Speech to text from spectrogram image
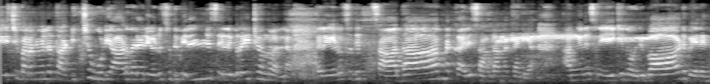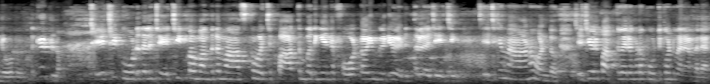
ചേച്ചി പറഞ്ഞ പോലെ തടിച്ചുകൂടി ആൾ വരെ രേണുസുതി വലിയ സെലിബ്രേറ്റ് ഒന്നുമല്ല രേണുസുതി സാധാരണക്കാരി സാധാരണക്കാരിയാണ് അങ്ങനെ സ്നേഹിക്കുന്ന ഒരുപാട് പേര് എന്റെ കൂടെ ഉണ്ട്. കേട്ടല്ലോ? ചേച്ചി കൂടുതൽ ചേച്ചി ഇപ്പം വന്നിട്ട് മാസ്ക് വെച്ച് പാത്തും പതുങ്ങി എന്റെ ഫോട്ടോയും വീഡിയോ എടുത്തല്ലോ ചേച്ചി. ചേച്ചിക്ക് നാണമുണ്ടോ ചേച്ചി ഒരു പത്ത് പേരും കൂടെ കൂട്ടിക്കൊണ്ട് വരാൻ വരാം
